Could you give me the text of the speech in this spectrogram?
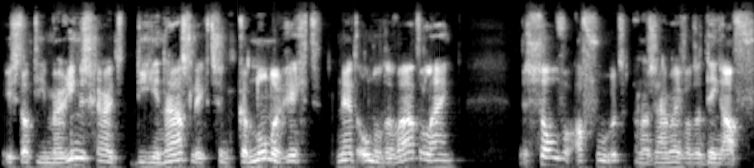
is dat die marineschuit die hiernaast ligt, zijn kanonnen richt net onder de waterlijn, de salvo afvoert en dan zijn wij van dat ding af.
